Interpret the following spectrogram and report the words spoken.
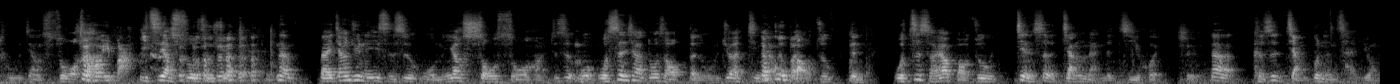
徒这样梭，最后一把。一次要梭出去。那白将军的意思是我们要收缩哈，就是我、嗯、我剩下多少本，我就要尽量保住，对，我至少要保住建设江南的机会。是，那可是蒋不能采用，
